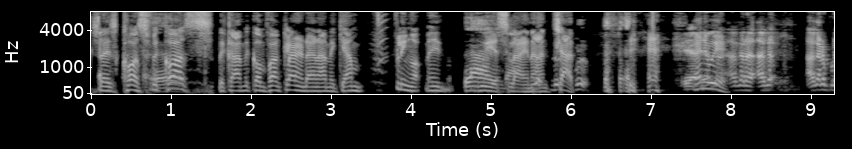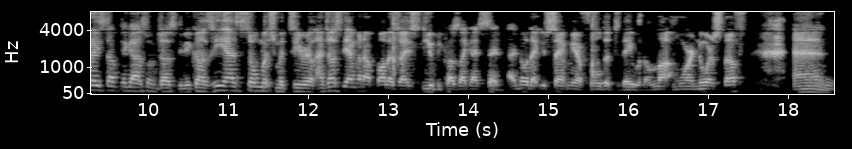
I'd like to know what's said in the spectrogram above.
So it's cost for cost because I come from Clarendon and I can fling up my Line, waistline and chat. yeah, anyway. I'm gonna, I'm gonna, I'm gonna play something else from Jus D because he has so much material. And Jus D, I'm gonna apologize to you because, like I said, I know that you sent me a folder today with a lot more newer stuff, and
